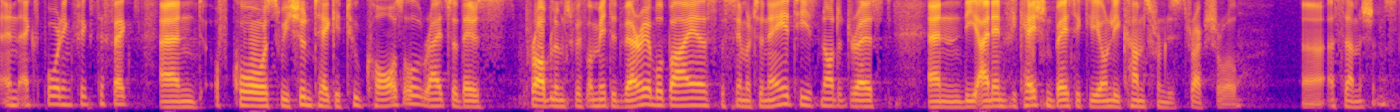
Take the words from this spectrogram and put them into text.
and exporting fixed effects. And of course, we shouldn't take it too causal, right? So there's problems with omitted variable bias. The simultaneity is not addressed, and the identification basically only comes from the structural uh, assumptions.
